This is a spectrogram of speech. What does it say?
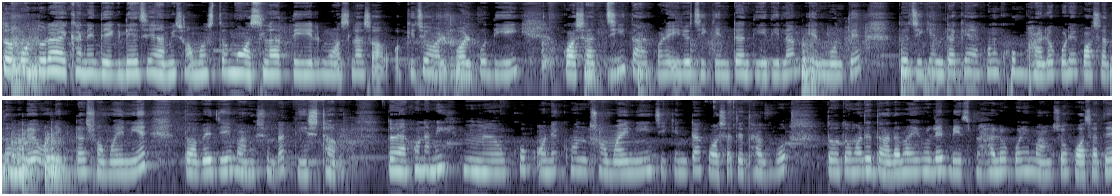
তো বন্ধুরা, এখানে দেখলে যে আমি সমস্ত মশলা, তেল, মশলা সব কিছু অল্প অল্প দিয়েই কষাচ্ছি। তারপরে এই যে চিকেনটা দিয়ে দিলাম এর মধ্যে। তো চিকেনটাকে এখন খুব ভালো করে কষাতে হবে অনেকটা সময় নিয়ে, তবে যে মাংসটা টেস্ট হবে। তো এখন আমি খুব অনেকক্ষণ সময় নিয়ে চিকেনটা কষাতে থাকব। তো তোমাদের দাদাভাই হলে বেশ ভালো করে মাংস কষাতে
